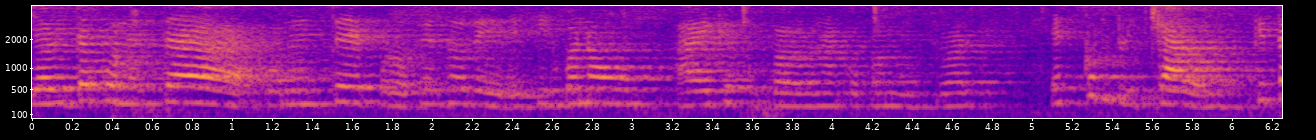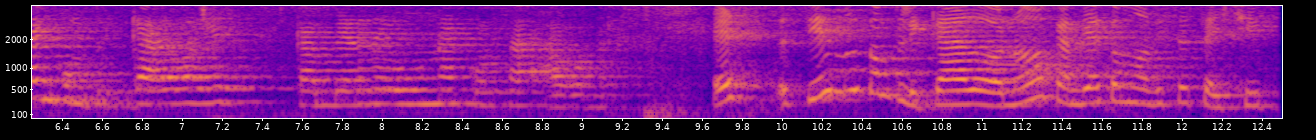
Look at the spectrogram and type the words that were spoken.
y ahorita con, esta, con este proceso de decir, bueno, hay que ocupar una copa menstrual, es complicado. ¿Qué tan complicado es cambiar de una cosa a otra? Es, sí, es muy complicado, ¿no? Cambiar, como dices, el chip.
